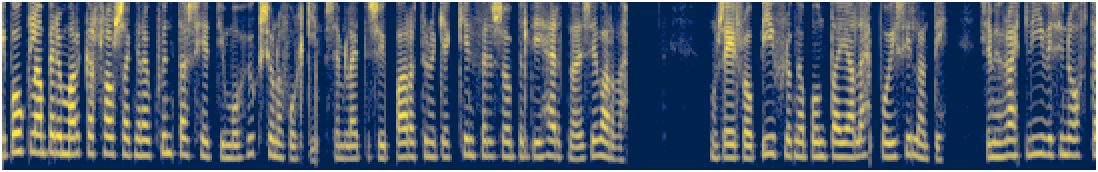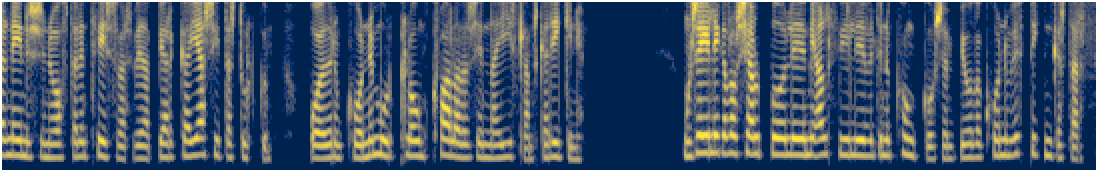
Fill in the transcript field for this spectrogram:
Í bóklam beru margar frásagnir af kvundagshetjum og hugssjónafólki sem læti sig baratunum gegn kynferðisofbeldi í hernaði sig varða. Hún segir frá bíflugnabónda í Aleppo í Sílandi sem hefur hægt lífi sinu oftar en einu sinu oftar en tvísvar við að bjarga jasítastúlkum og öðrum konum úr klóm kvalara sinna í Íslamska ríkinu. Hún segir líka frá sjálfbóðulegum í alþýðliðvildinu Kongo sem bjóða konum uppbyggingastarf,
